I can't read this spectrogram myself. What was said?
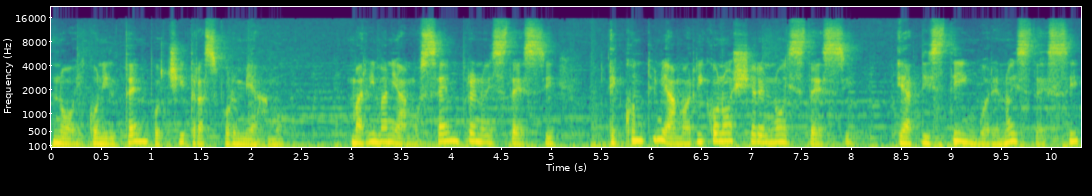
noi con il tempo ci trasformiamo, ma rimaniamo sempre noi stessi e continuiamo a riconoscere noi stessi e a distinguere noi stessi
